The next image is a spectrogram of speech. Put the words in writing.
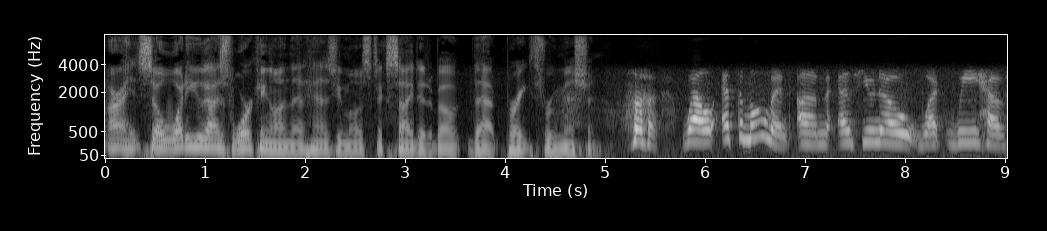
All right. So, what are you guys working on that has you most excited about that breakthrough mission? well, at the moment, um, as you know, what we have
